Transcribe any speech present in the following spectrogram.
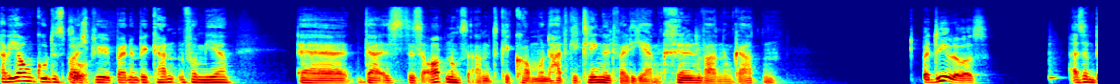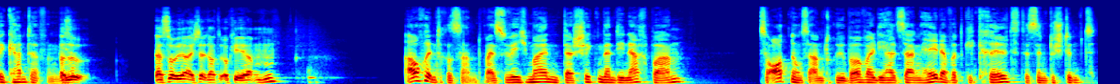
Habe ich auch ein gutes Beispiel so. bei einem Bekannten von mir. Äh, da ist das Ordnungsamt gekommen und hat geklingelt, weil die ja am Grillen waren im Garten. Bei dir oder was? Also ein Bekannter von mir. Also Achso, ja, ich dachte, okay, ja. Mhm. Auch interessant. Weißt du, wie ich meine? Da schicken dann die Nachbarn das Ordnungsamt rüber, weil die halt sagen, hey, da wird gegrillt, das sind bestimmt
